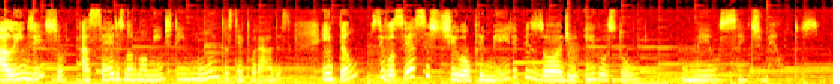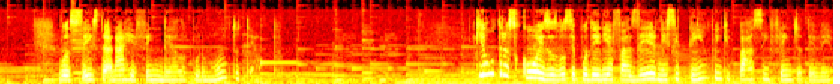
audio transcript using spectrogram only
Além disso, as séries normalmente têm muitas temporadas. Então, se você assistiu ao primeiro episódio e gostou, meus sentimentos. Você estará refém dela por muito tempo. Que outras coisas você poderia fazer nesse tempo em que passa em frente à TV?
